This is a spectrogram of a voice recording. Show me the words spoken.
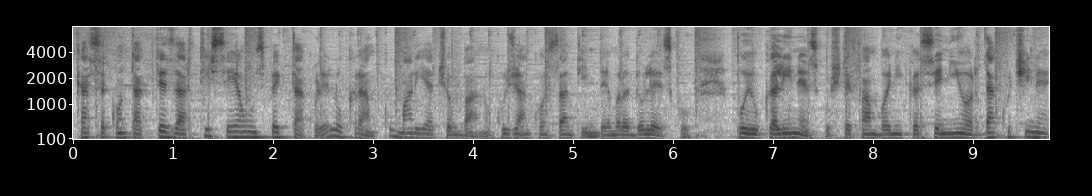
ca să contactez artiști să iau un spectacol. Lucram cu Maria Ciobanu, cu Jean Constantin Dem Rădulescu, Puiu Călinescu, Ștefan Bănică senior, dar cu cine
